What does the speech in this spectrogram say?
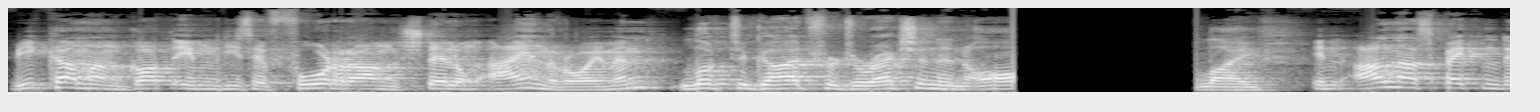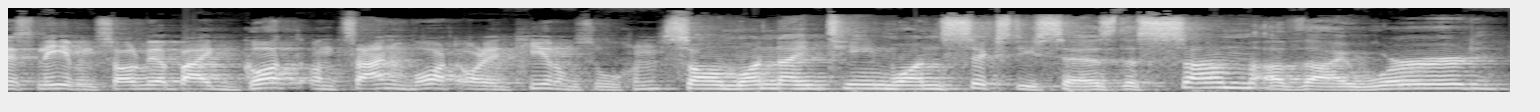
Wie kann man Gott eben diese Vorrangstellung einräumen? Look to God for direction in all life. In allen Aspekten des Lebens sollen wir bei Gott und seinem Wort Orientierung suchen. Psalm 119, 160 says, The sum of thy word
